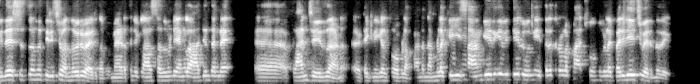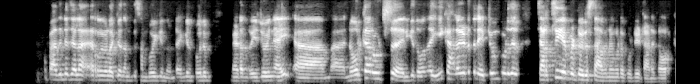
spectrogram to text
വിദേശത്ത് നിന്ന് തിരിച്ചു വന്നവരുമായിരുന്നു. അപ്പൊ മാഡത്തിന്റെ ക്ലാസ് അതുകൊണ്ട് ഞങ്ങൾ ആദ്യം തന്നെ പ്ലാൻ ചെയ്തതാണ് ടെക്നിക്കൽ പ്രോബ്ലം കാരണം നമ്മളൊക്കെ ഈ സാങ്കേതിക വിദ്യയിൽ ഊന്നി ഇത്തരത്തിലുള്ള പ്ലാറ്റ്ഫോമുകളെ പരിചയിച്ചു വരുന്നതേ. അപ്പൊ അതിന്റെ ചില എററുകളൊക്കെ നമുക്ക് സംഭവിക്കുന്നുണ്ട്. എങ്കിൽ പോലും മാഡം റീജോയിൻ ആയി. നോർക്ക റൂട്ട്സ് എനിക്ക് തോന്നുന്നത് ഈ കാലഘട്ടത്തിൽ ഏറ്റവും കൂടുതൽ ചർച്ച ചെയ്യപ്പെട്ട ഒരു സ്ഥാപനം കൂടെ കൂട്ടിയിട്ടാണ് നോർക്ക.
